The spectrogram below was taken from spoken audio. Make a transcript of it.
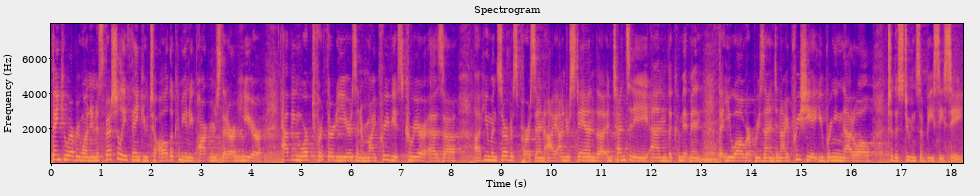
Thank you, everyone, and especially thank you to all the community partners that are here. Having worked for 30 years in my previous career as a, a human service person, I understand the intensity and the commitment that you all represent, and I appreciate you bringing that all to the students of BCC.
